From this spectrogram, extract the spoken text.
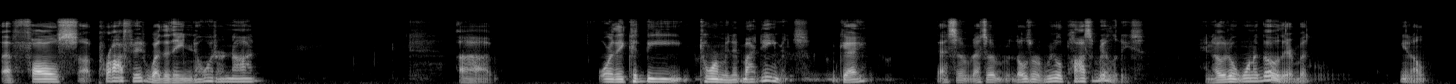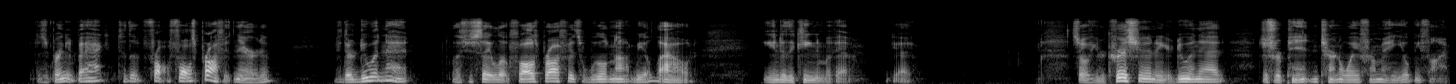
a false uh, prophet, whether they know it or not. Uh, or they could be tormented by demons. Okay, that's a that's a those are real possibilities. I know don't want to go there, but you know, let's bring it back to the false prophet narrative. If they're doing that, let's just say, look, false prophets will not be allowed into the kingdom of heaven. Okay. So if you're a Christian and you're doing that, just repent and turn away from it, and you'll be fine.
